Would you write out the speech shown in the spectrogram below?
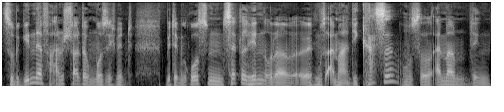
zu Beginn der Veranstaltung muss ich mit, mit dem großen Zettel hin oder ich muss einmal an die Kasse, muss einmal den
